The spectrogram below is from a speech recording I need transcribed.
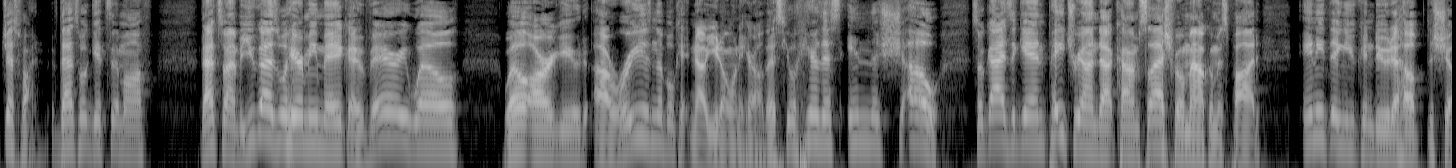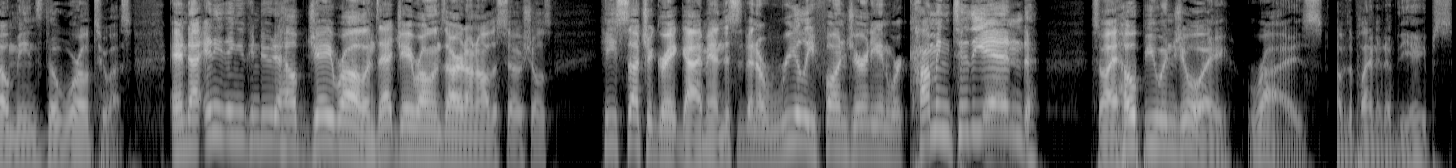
just fine. If that's what gets them off, that's fine. But you guys will hear me make a very well well argued, a reasonable case. No, you don't want to hear all this. You'll hear this in the show. So, guys, again, patreon.com slash Alchemist Pod. Anything you can do to help the show means the world to us. And uh, anything you can do to help Jay Rollins at Jay Rollins Art on all the socials. He's such a great guy, man. This has been a really fun journey, and we're coming to the end. So I hope you enjoy Rise of the Planet of the Apes.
